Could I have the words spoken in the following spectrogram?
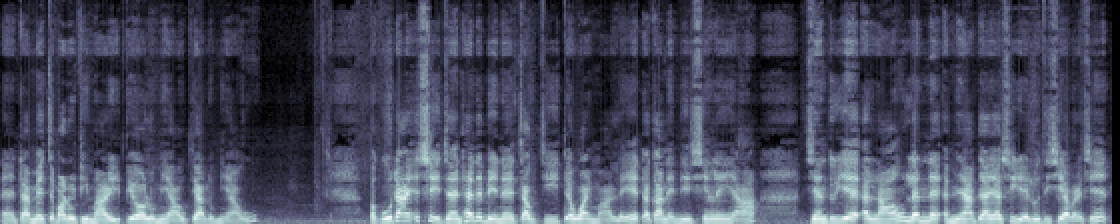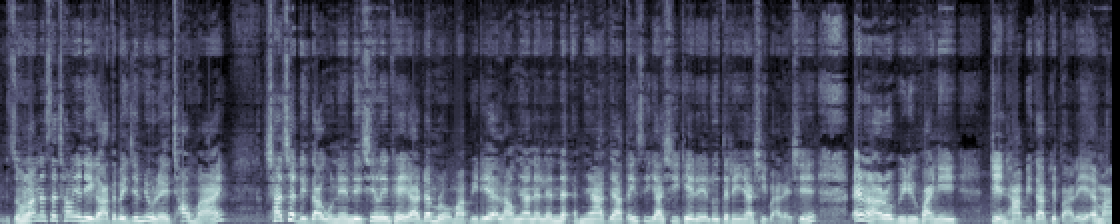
အဲဒါပေမဲ့ကျမတို့ဒီမှာတွေပြောလို့မရဘူးပြလို့မရဘူးပဲခူးတိုင်းအရှိချမ်းထက်တဲ့ပင်နဲ့ကြောက်ကြီးတဝိုက်မှာလည်းတက်ကနေမြေရှင်းလင်းရာရန်သူရဲ့အလောင်းလက်နဲ့အများပြားရရှိတယ်လို့သိရှိရပါတယ်ရှင်ဇွန်လ26ရက်နေ့ကတပိတ်ချင်းမြို့နယ်6မိုင် ရှားချက်ဒေတာကိုနယ်မြေရှင်းလင်းခဲ့ရာတက်မတော်မှာ PDF အလောင်းများနဲ့လက်နဲ့အများပြားသိမ်းဆည်းရရှိခဲ့တယ်လို့သတင်းရရှိပါတယ်ရှင်အဲ့ဒါကတော့ဗီဒီယိုဖိုင်လေးတင်ထားပြီးသားဖြစ်ပါတယ်အဲ့မှာ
